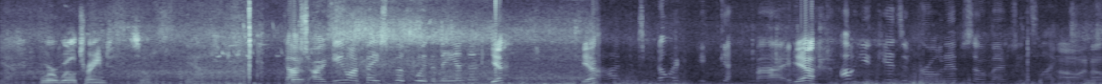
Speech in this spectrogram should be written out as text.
yeah. we're well trained. So Yeah. Gosh, But- are you on Facebook with Amanda? yeah, yeah, I'm telling you, got yeah. All you kids have grown up so much. It's like, Oh, I know.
